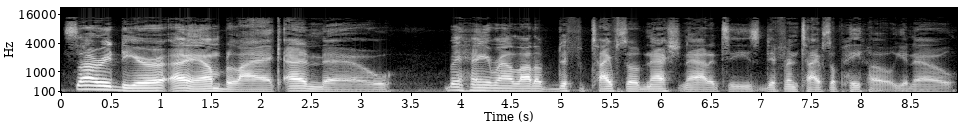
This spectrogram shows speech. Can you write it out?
Sorry, dear, I am black. I know been hanging around a lot of different types of nationalities, different types of people, you know.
